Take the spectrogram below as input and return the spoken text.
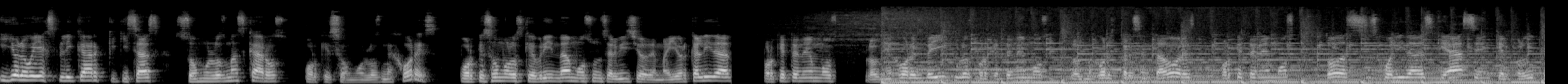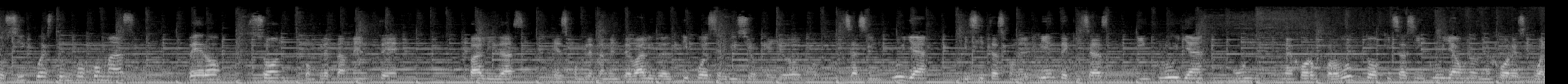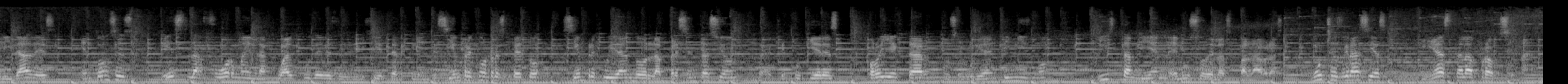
Y yo le voy a explicar que quizás somos los más caros porque somos los mejores, porque somos los que brindamos un servicio de mayor calidad, porque tenemos los mejores vehículos, porque tenemos los mejores presentadores, porque tenemos todas esas cualidades que hacen que el producto sí cueste un poco más, pero son completamente válidas, es completamente válido el tipo de servicio que yo doy, quizás incluya visitas con el cliente, quizás incluya un mejor producto, quizás incluya unas mejores cualidades. Entonces es la forma en la cual tú debes de dirigirte al cliente, siempre con respeto, siempre cuidando la presentación que tú quieres proyectar, tu seguridad en ti mismo y también el uso de las palabras. Muchas gracias y hasta la próxima.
